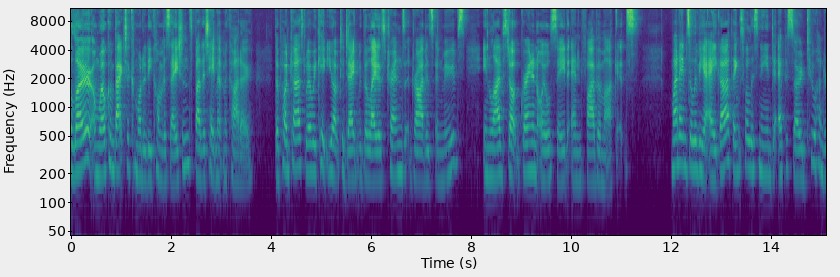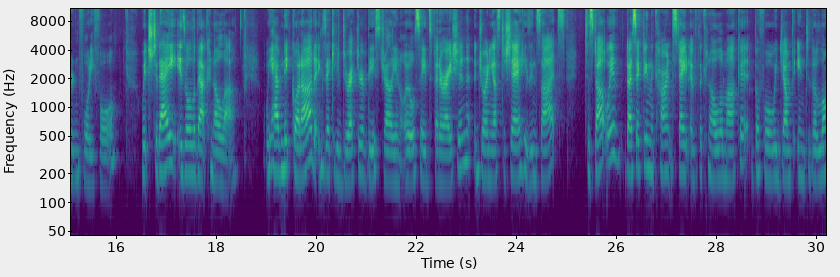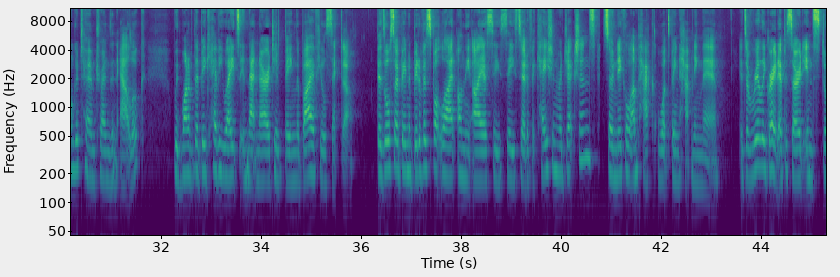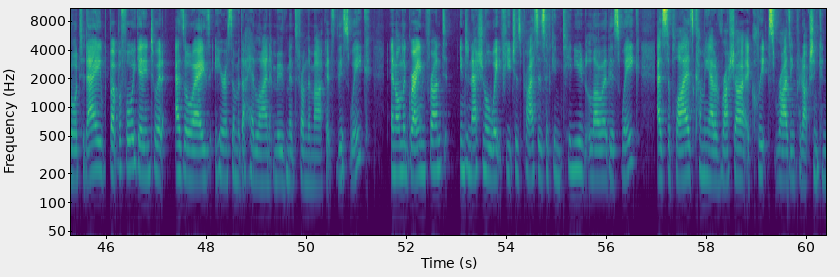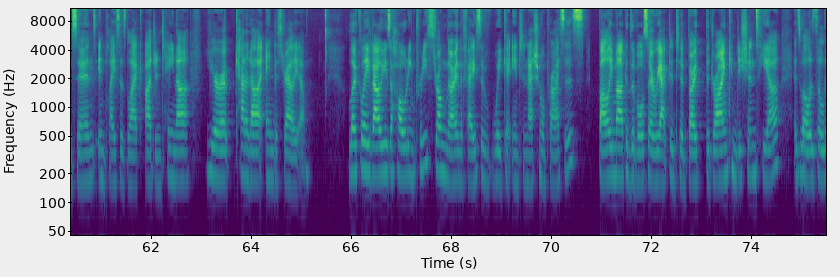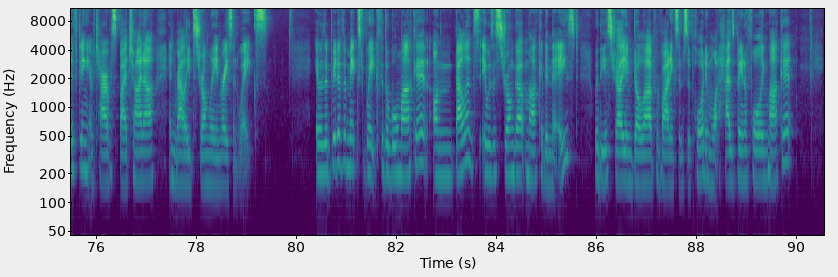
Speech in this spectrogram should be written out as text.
Hello, and welcome back to Commodity Conversations by the team at Mercado, the podcast where we keep you up to date with the latest trends, drivers, and moves in livestock, grain and oilseed, and fibre markets. My name's Olivia Agar. Thanks for listening into episode 244, which today is all about canola. We have Nick Goddard, Executive Director of the Australian Oilseeds Federation, joining us to share his insights to start with, dissecting the current state of the canola market before we jump into the longer term trends and outlook, with one of the big heavyweights in that narrative being the biofuel sector. There's also been a bit of a spotlight on the ISCC certification rejections, so Nick will unpack what's been happening there. It's a really great episode in store today, but before we get into it, as always, here are some of the headline movements from the markets this week. And on the grain front, International wheat futures prices have continued lower this week as supplies coming out of Russia eclipse rising production concerns in places like Argentina, Europe, Canada, and Australia. Locally, values are holding pretty strong though in the face of weaker international prices. Barley markets have also reacted to both the drying conditions here as well as the lifting of tariffs by China and rallied strongly in recent weeks. It was a bit of a mixed week for the wool market. On balance, it was a stronger market in the east, with the Australian dollar providing some support in what has been a falling market.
